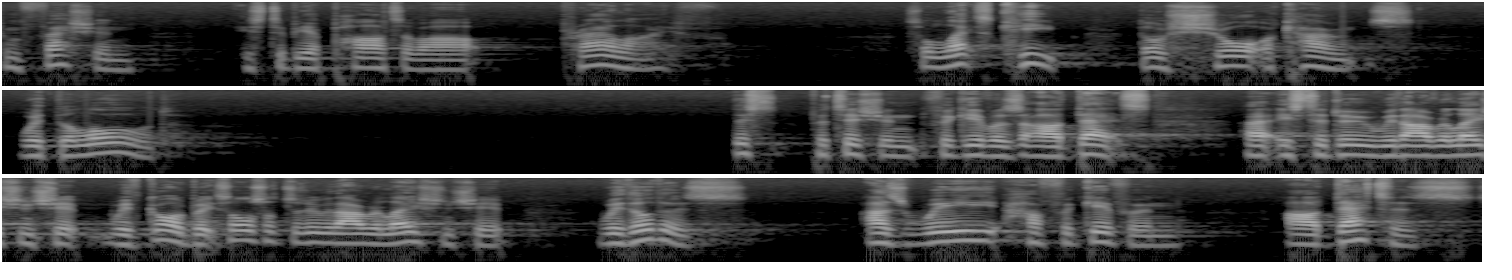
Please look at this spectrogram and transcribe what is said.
Confession is to be a part of our prayer life. So let's keep those short accounts with the Lord. This petition, forgive us our debts, uh, is to do with our relationship with God, but it's also to do with our relationship with others as we have forgiven our debtors.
